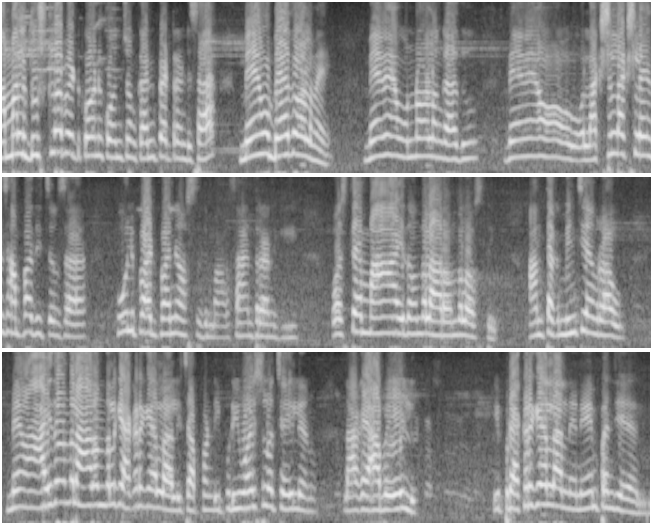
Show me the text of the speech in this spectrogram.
మమ్మల్ని దృష్టిలో పెట్టుకొని కొంచెం కనిపెట్టండి సార్. మేము భేదవాళ్ళమే మేమే ఉన్నోళ్ళం కాదు. మేమేమో లక్షల లక్షలేం సంపాదించాం సార్. కూలిపాటి పని వస్తుంది మా సాయంత్రానికి. వస్తే మా ఐదు వందలు ఆరు వందలు వస్తాయి. అంతకు మించి ఏం రావు. మేము ఐదు వందలు ఆరు వందలకి ఎక్కడికి వెళ్ళాలి చెప్పండి. ఇప్పుడు ఈ వయసులో చేయలేను. నాకు యాభై ఏళ్ళు. ఇప్పుడు ఎక్కడికి వెళ్ళాలి? నేను ఏం పని చేయాలి?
